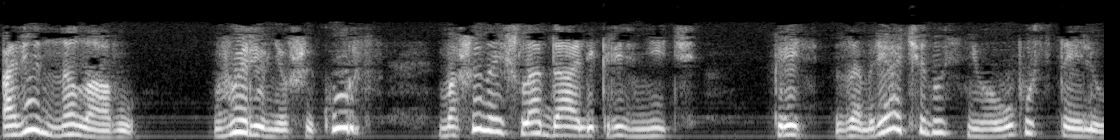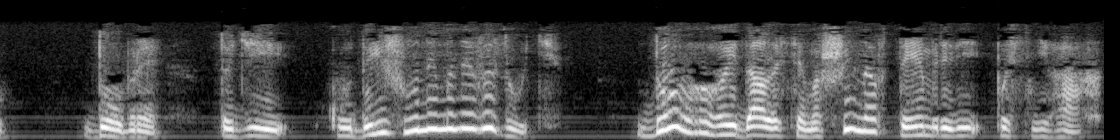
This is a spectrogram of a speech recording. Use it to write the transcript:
а він на лаву. Вирівнявши курс, машина йшла далі крізь ніч, крізь замрячену снігову пустелю. Добре, тоді куди ж вони мене везуть? Довго гайдалася машина в темряві по снігах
